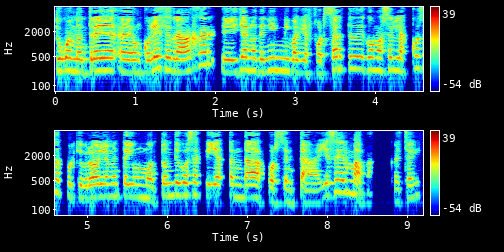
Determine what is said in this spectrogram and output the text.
tú cuando entrás a un colegio a trabajar, eh, ya no tenés ni para qué esforzarte de cómo hacer las cosas, porque probablemente hay un montón de cosas que ya están dadas por sentadas, y ese es el mapa, ¿cachai?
